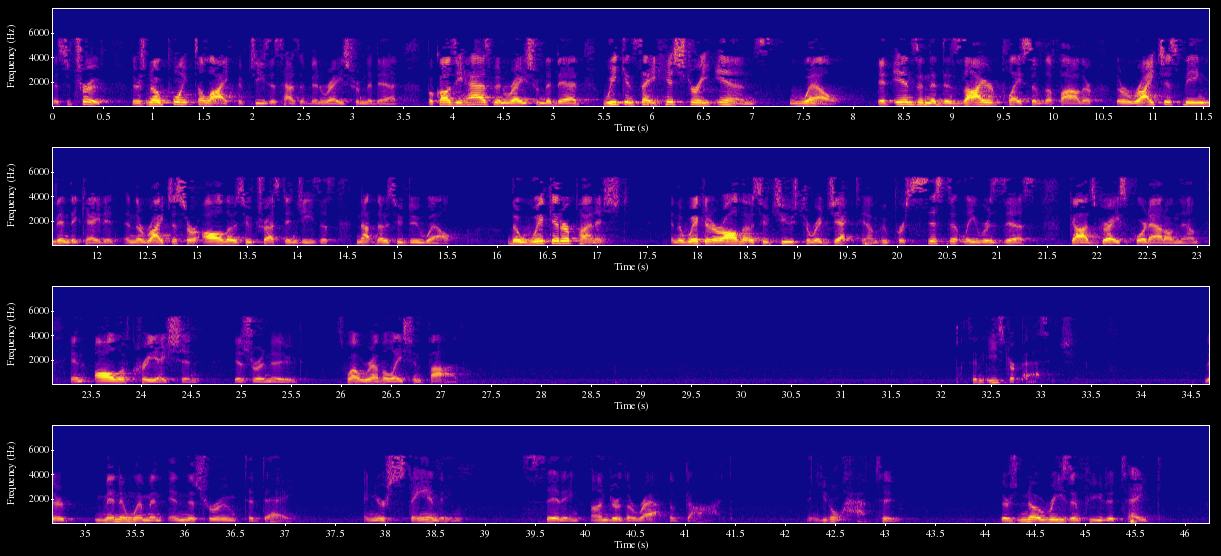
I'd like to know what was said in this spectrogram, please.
It's the truth. There's no point to life if Jesus hasn't been raised from the dead. Because he has been raised from the dead, we can say history ends well. It ends in the desired place of the Father, the righteous being vindicated, and the righteous are all those who trust in Jesus, not those who do well. The wicked are punished, and the wicked are all those who choose to reject him, who persistently resist God's grace poured out on them. And all of creation is renewed. That's why Revelation 5. An Easter passage. There are men and women in this room today, and you're standing, sitting under the wrath of God. And you don't have to. There's no reason for you to take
